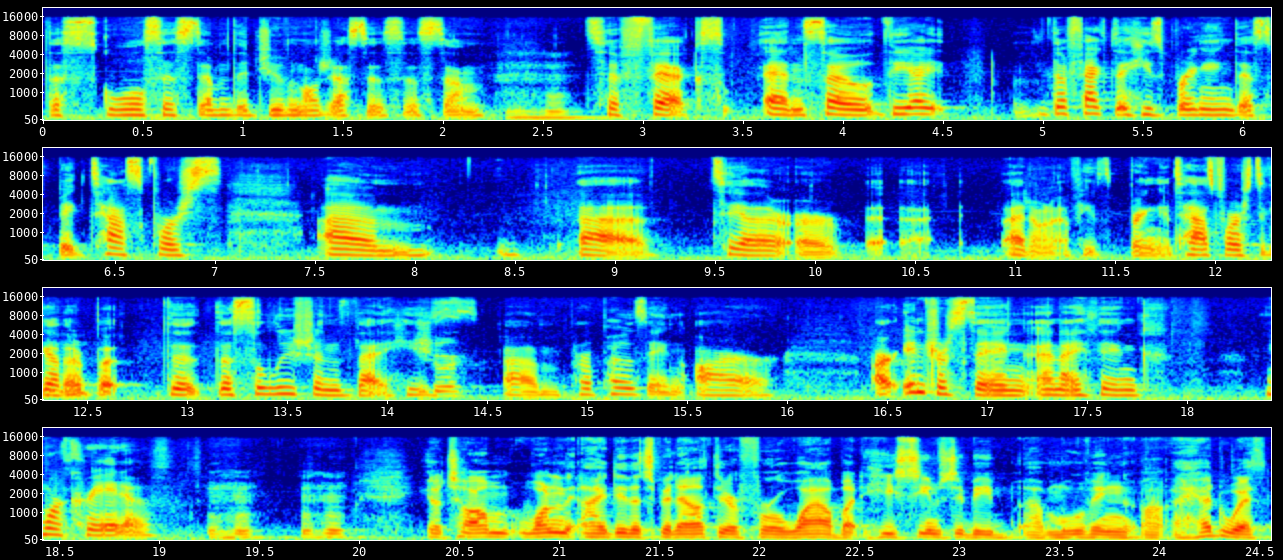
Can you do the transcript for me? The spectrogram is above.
the school system, the juvenile justice system mm-hmm. to fix. And so the, the fact that he's bringing this big task force um, uh, together, or uh, I don't know if he's bringing a task force together, but the, the solutions that he's um, proposing are are interesting and I think more creative. Hmm You know, Tom, one idea that's been out there for a while, but he seems to be uh, moving uh, ahead with,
